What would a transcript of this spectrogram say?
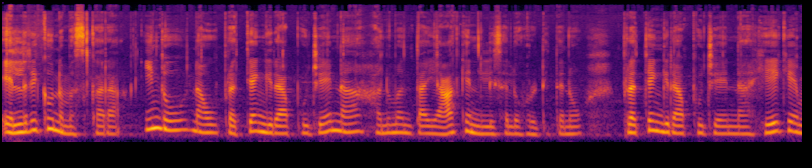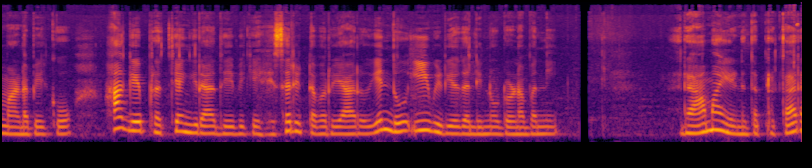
ಎಲ್ಲರಿಗೂ ನಮಸ್ಕಾರ. ಇಂದು ನಾವು ಪ್ರತ್ಯಂಗಿರ ಪೂಜೆಯನ್ನು ಹನುಮಂತ ಯಾಕೆ ನಿಲ್ಲಿಸಲು ಹೊರಟಿದ್ದನು? ಪ್ರತ್ಯಂಗಿರ ಪೂಜೆಯನ್ನು ಹೇಗೆ ಮಾಡಬೇಕು? ಹಾಗೆ ಪ್ರತ್ಯಂಗಿರ ದೇವಿಗೆ ಹೆಸರಿಟ್ಟವರು ಯಾರು ಎಂದು ಈ ವಿಡಿಯೋದಲ್ಲಿ ನೋಡೋಣ ಬನ್ನಿ. ರಾಮಾಯಣದ ಪ್ರಕಾರ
